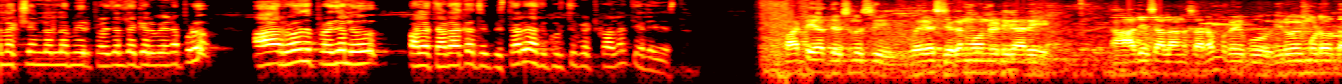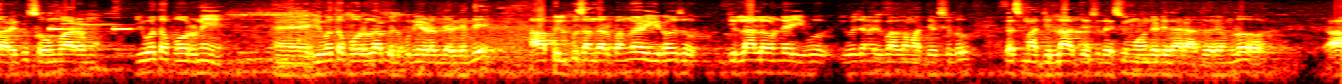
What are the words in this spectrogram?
ఎలక్షన్లలో మీరు ప్రజల దగ్గర పోయినప్పుడు ఆ రోజు ప్రజలు వాళ్ళ తడాకా చూపిస్తారు అది గుర్తుపెట్టుకోవాలని తెలియజేస్తాను. పార్టీ అధ్యక్షులు శ్రీ వైఎస్ జగన్మోహన్ రెడ్డి గారి ఆదేశాల అనుసారం రేపు ఇరవై మూడవ తారీఖు సోమవారం యువత పోరుని యువత పోరుగా పిలుపునియడం జరిగింది. ఆ పిలుపు సందర్భంగా ఈరోజు జిల్లాలో ఉండే యువ యువజన విభాగం అధ్యక్షులు ప్లస్ మా జిల్లా అధ్యక్షులు ఎస్వి మోహన్ రెడ్డి గారి ఆధ్వర్యంలో ఆ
